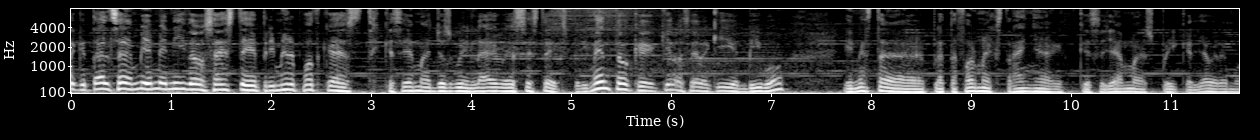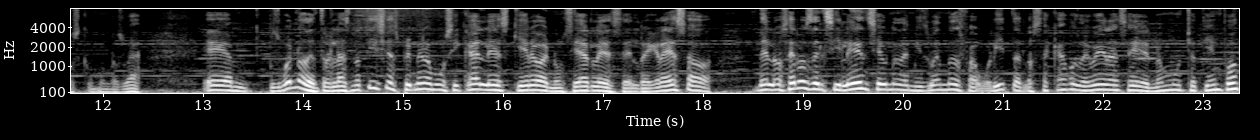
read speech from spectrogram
Hola, ¿qué tal? Sean bienvenidos a este primer podcast que se llama Just Green Live. Es este experimento que quiero hacer aquí en vivo en esta plataforma extraña que se llama Spreaker. Ya veremos cómo nos va. Eh, pues bueno, dentro de las noticias primero musicales, quiero anunciarles el regreso de Los Héroes del Silencio, una de mis bandas favoritas. Los acabo de ver hace no mucho tiempo.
